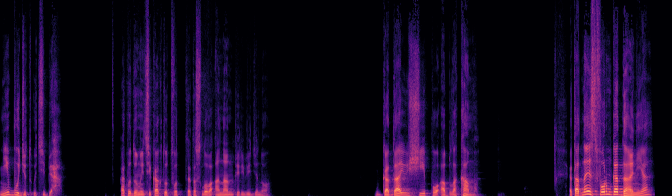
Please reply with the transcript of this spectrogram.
не будет у тебя. Как вы думаете, как тут вот это слово «анан» переведено? Гадающий по облакам. Это одна из форм гадания,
